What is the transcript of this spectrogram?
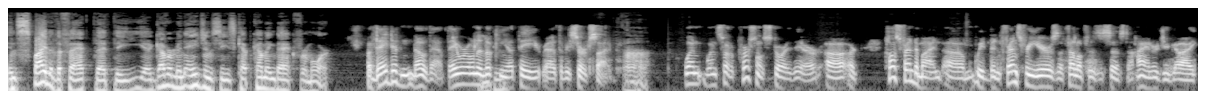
in spite of the fact that the uh, government agencies kept coming back for more. But they didn't know that. They were only mm-hmm. looking at the at the research side. Uh-huh. One one sort of personal story there. Uh, a close friend of mine, um, we'd been friends for years. A fellow physicist, a high energy guy,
